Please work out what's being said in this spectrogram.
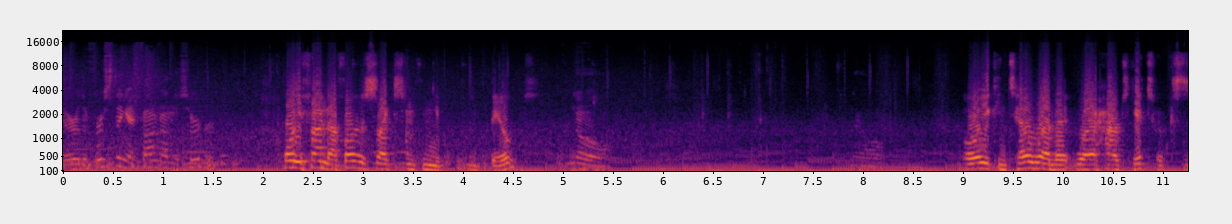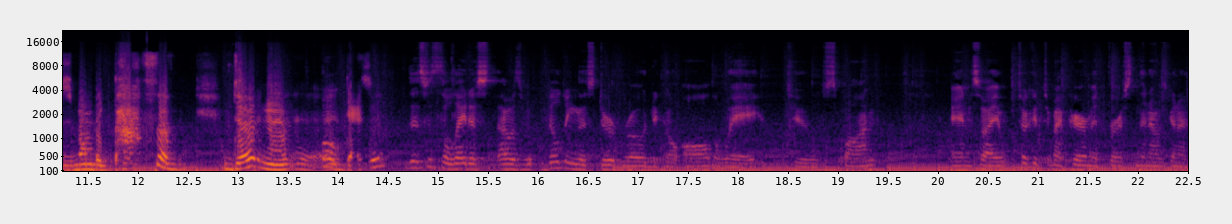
or the first thing I found on the server. Oh, you found it. I thought it was like something you, you built. No. Or you can tell where the where how to get to it because there's one big path of dirt in a, a desert. This is the latest. I was building this dirt road to go all the way to spawn. And so I took it to my pyramid first, and then I was gonna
